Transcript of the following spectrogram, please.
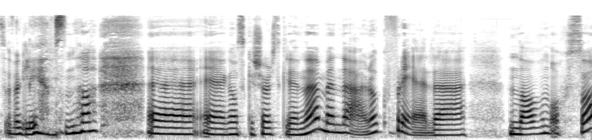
selvfølgelig Jensen, da, er ganske sjølskrevne. Men det er nok flere navn også.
